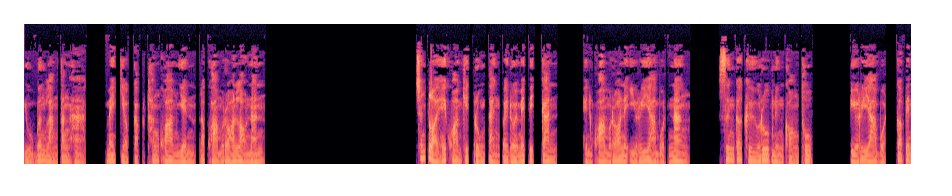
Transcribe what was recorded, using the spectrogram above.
อยู่เบื้องหลังตั้งหาก ไม่เกี่ยวกับทั้งความเย็นและความร้อนเหล่านั้น ฉันปล่อยให้ความคิดปรุงแต่งไปโดยไม่ปิดกัน้น เห็นความร้อนในอิริยาบถนั่ง ซึ่งก็คือรูปหนึ่งของทุกข์ อิริยาบถก็เป็น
